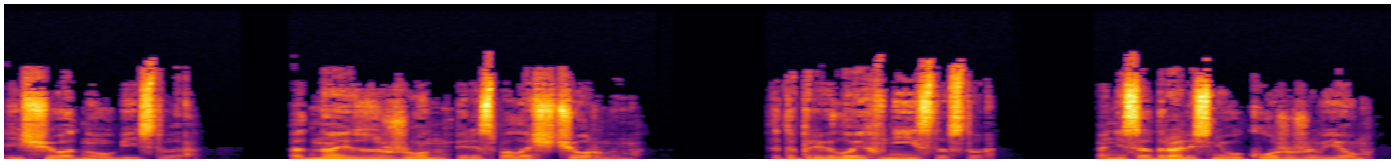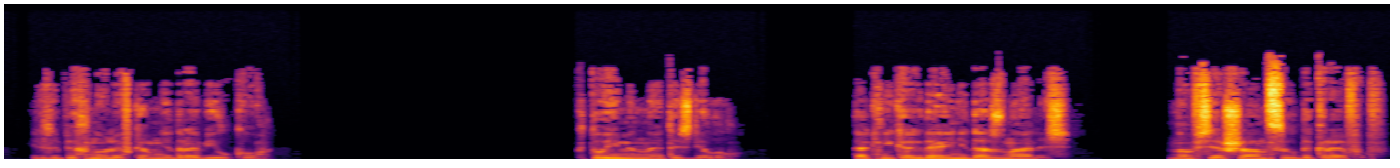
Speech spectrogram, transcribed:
Еще одно убийство. Одна из жен переспала с черным. Это привело их в неистовство. Они содрали с него кожу живьем и запихнули в камнедробилку. Кто именно это сделал? Так никогда и не дознались но все шансы у декрефов.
